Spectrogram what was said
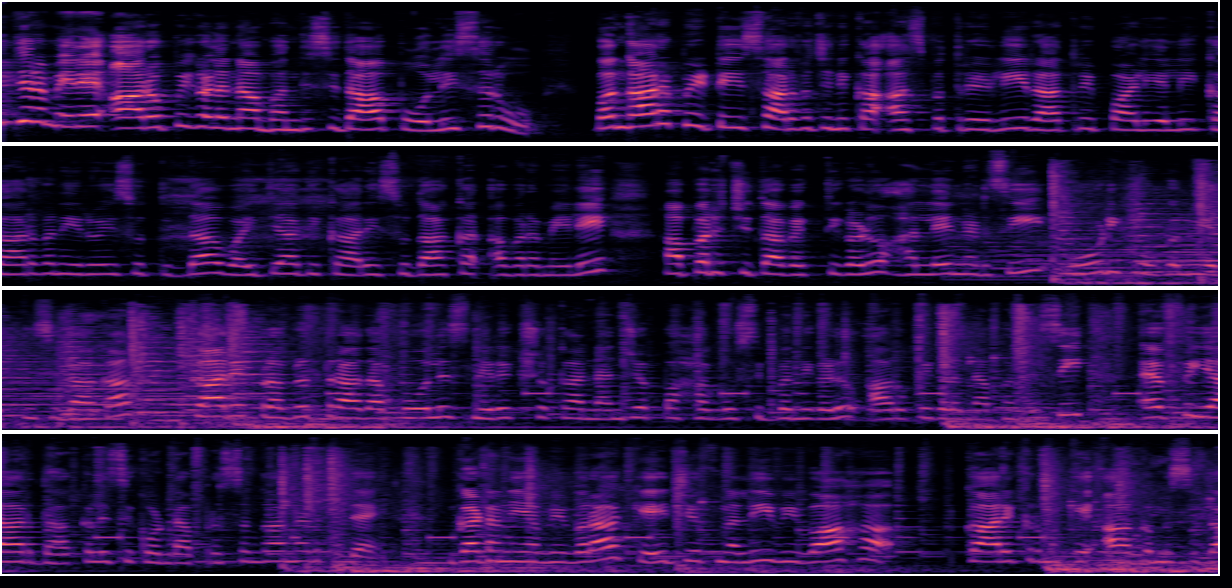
ಮೇಲೆ ಆರೋಪಿಗಳನ್ನು ಬಂಧಿಸಿದ ಪೊಲೀಸರು ಬಂಗಾರಪೇಟೆ ಸಾರ್ವಜನಿಕ ಆಸ್ಪತ್ರೆಯಲ್ಲಿ ರಾತ್ರಿ ಪಾಳಿಯಲ್ಲಿ ಕಾರ್ಯನಿರ್ವಹಿಸುತ್ತಿದ್ದ ವೈದ್ಯಾಧಿಕಾರಿ ಸುಧಾಕರ್ ಅವರ ಮೇಲೆ ಅಪರಿಚಿತ ವ್ಯಕ್ತಿಗಳು ಹಲ್ಲೆ ನಡೆಸಿ ಓಡಿ ಹೋಗಲು ಯತ್ನಿಸಿದಾಗ ಕಾರ್ಯಪ್ರವೃತ್ತರಾದ ಪೊಲೀಸ್ ನಿರೀಕ್ಷಕ ನಂಜಪ್ಪ ಹಾಗೂ ಸಿಬ್ಬಂದಿಗಳು ಆರೋಪಿಗಳನ್ನು ಬಂಧಿಸಿ ಎಫ್ಐಆರ್ ದಾಖಲಿಸಿಕೊಂಡ ಪ್ರಸಂಗ ನಡೆದಿದೆ. ಘಟನೆಯ ವಿವರ ಕೆಜಿಎಫ್ನಲ್ಲಿ ವಿವಾಹ ಕಾರ್ಯಕ್ರಮಕ್ಕೆ ಆಗಮಿಸಿದ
